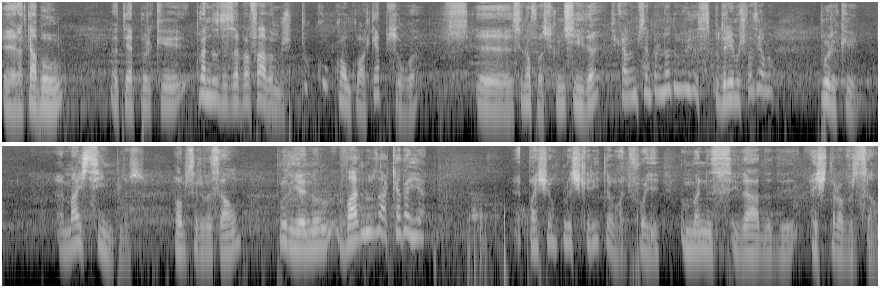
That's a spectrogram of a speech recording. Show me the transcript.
Era tabu, até porque quando desabafávamos com qualquer pessoa, eh, se não fosse conhecida, ficávamos sempre na dúvida se poderíamos fazê-lo. Porque a mais simples observação podia levar-nos à cadeia. Paixão pela escrita, olha, foi uma necessidade de extroversão.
